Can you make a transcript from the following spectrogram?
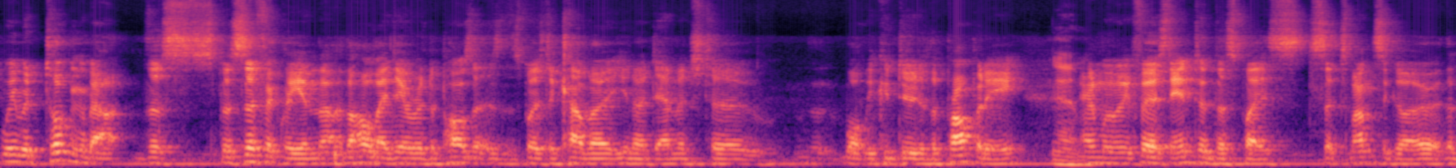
we were talking about this specifically, and the, the whole idea of a deposit is it's supposed to cover you know damage to what we could do to the property. Yeah. And when we first entered this place six months ago, the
